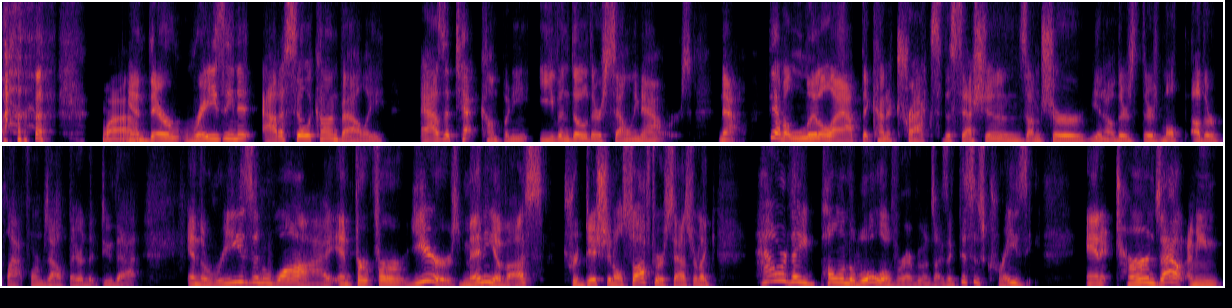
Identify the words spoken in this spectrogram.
Wow. and they're raising it out of Silicon Valley as a tech company, even though they're selling hours. Now, they have a little app that kind of tracks the sessions. I'm sure, you know, there's there's other platforms out there that do that. And the reason why, and for for years, many of us traditional software SaaS are like, how are they pulling the wool over everyone's eyes? Like, this is crazy. And it turns out, I mean,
